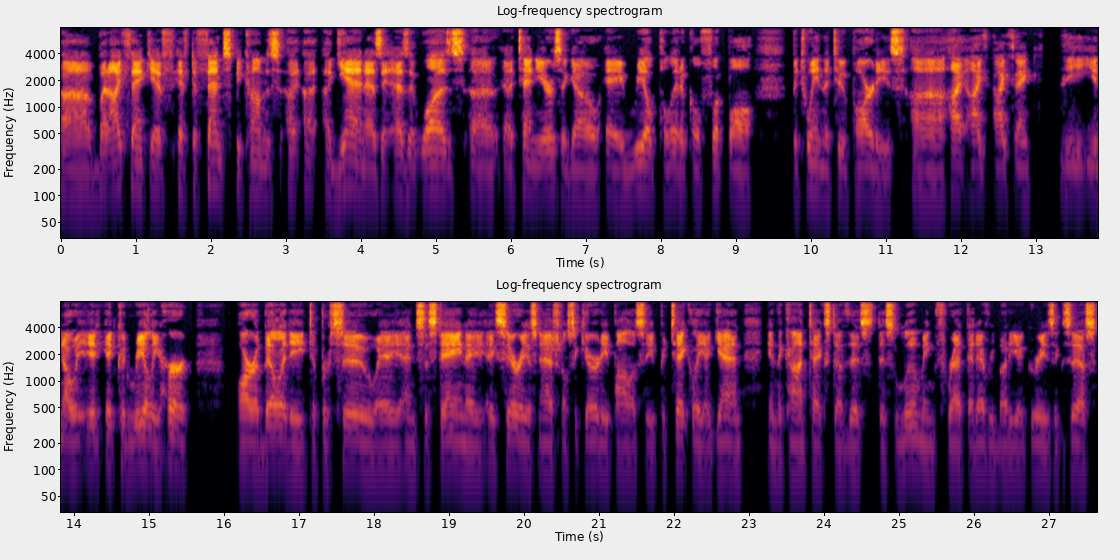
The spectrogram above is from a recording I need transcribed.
Uh, but I think if if defense becomes uh, uh, again as it, as it was uh, uh, ten years ago a real political football between the two parties, I, I, I think the you know it, it could really hurt our ability to pursue a and sustain a, a serious national security policy, particularly again in the context of this this looming threat that everybody agrees exists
